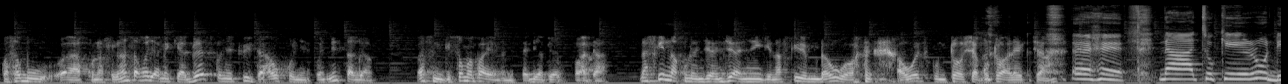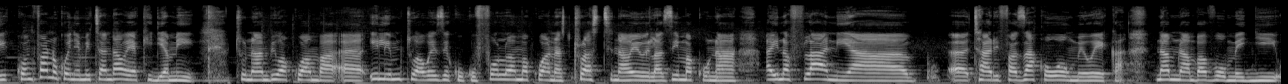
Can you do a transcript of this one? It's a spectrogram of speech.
kwa sababu uh, kuna freelancer moja amekiaddress kwenye twitter au kwenye kwenye instagram basi nikisoma pale inanisaidia pia kupata nafikiri na kuna njia njia nyingi. Nafikiri muda huo hauwezi kuntosha kutoa lecture. Na tukirudi kwa mfano kwenye mitandao ya kijamii tunaambiwa kwamba uh, ili mtu aweze kukufolo ama kuwa na trust na wewe lazima kuna aina fulani ya uh, taarifa zako huwa umeweka. Namna ambavyo umeji,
